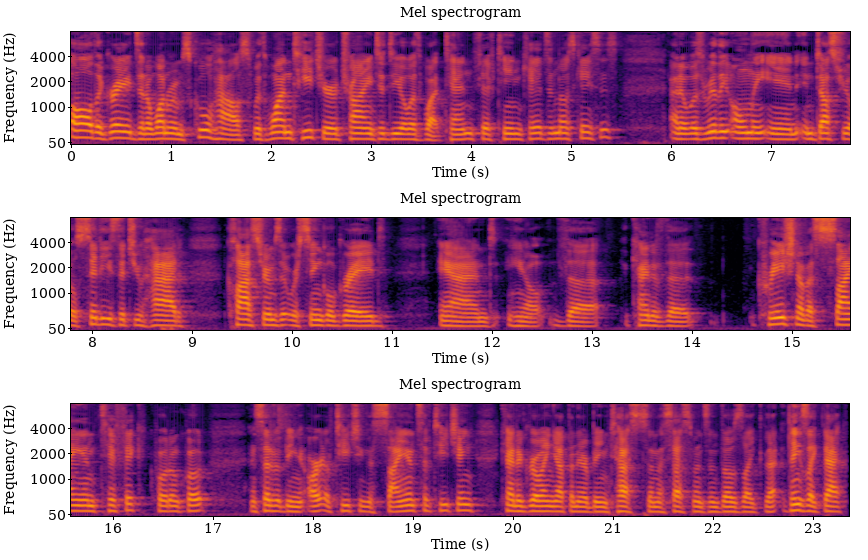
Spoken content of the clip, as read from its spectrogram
all the grades in a one room schoolhouse with one teacher trying to deal with what 10 15 kids in most cases? And it was really only in industrial cities that you had classrooms that were single grade and you know the kind of the creation of a scientific quote unquote instead of it being art of teaching the science of teaching kind of growing up and there being tests and assessments and those like that things like that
